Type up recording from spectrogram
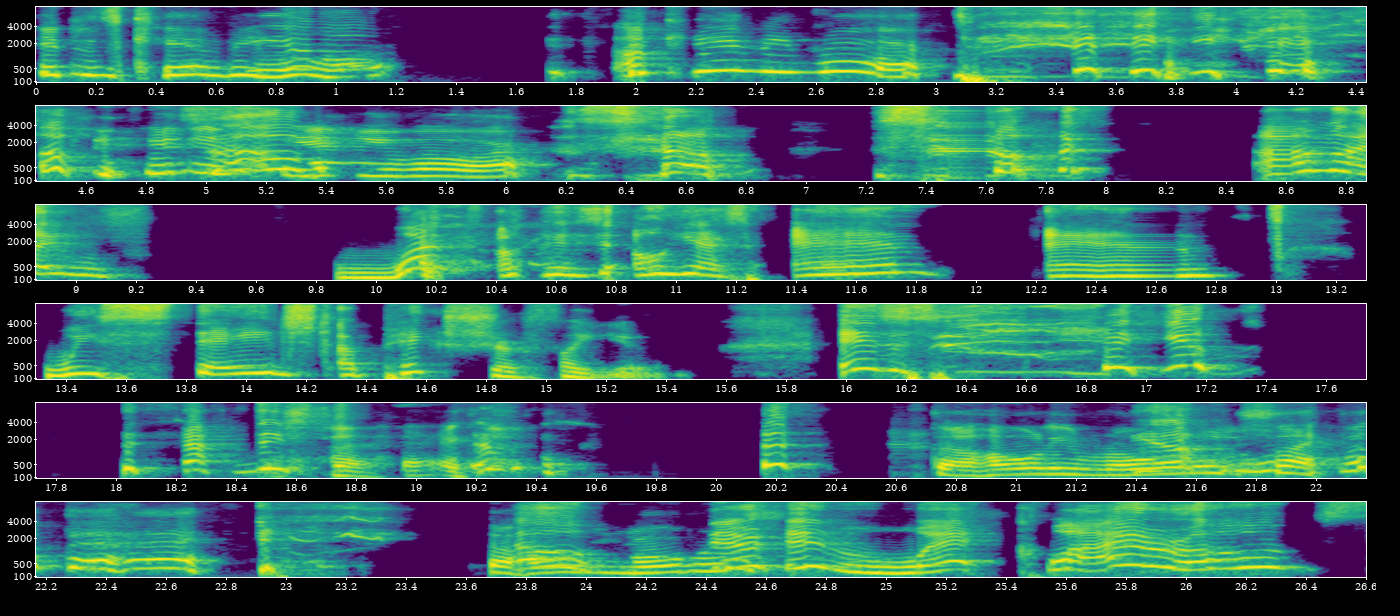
It just can't be more. It can't be more. It just So- can't be more. so so I'm like, what? Okay, so- oh yes, and and we staged a picture for you. It's you The heck? The holy rollers. Like what the heck? The Oh, holy rollers. they're in wet choir robes.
